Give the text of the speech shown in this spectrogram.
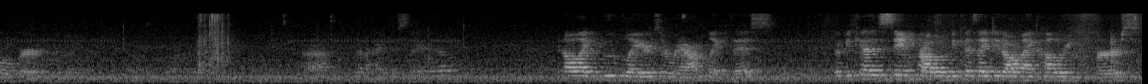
over. Uh. And I'll like move layers around like this. But because, same problem, because I did all my coloring first,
